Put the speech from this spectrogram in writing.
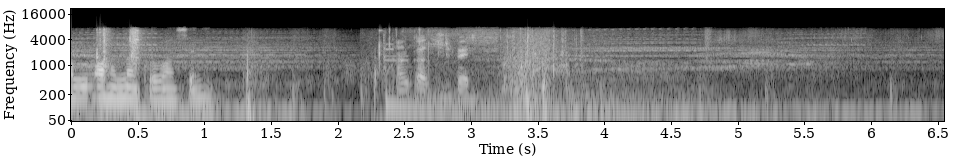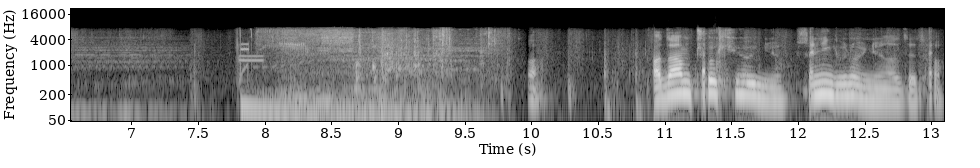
Allah'ından kurban seni. Kanka süper. Adam çok iyi oynuyor. Senin gibi oynuyor adeta.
